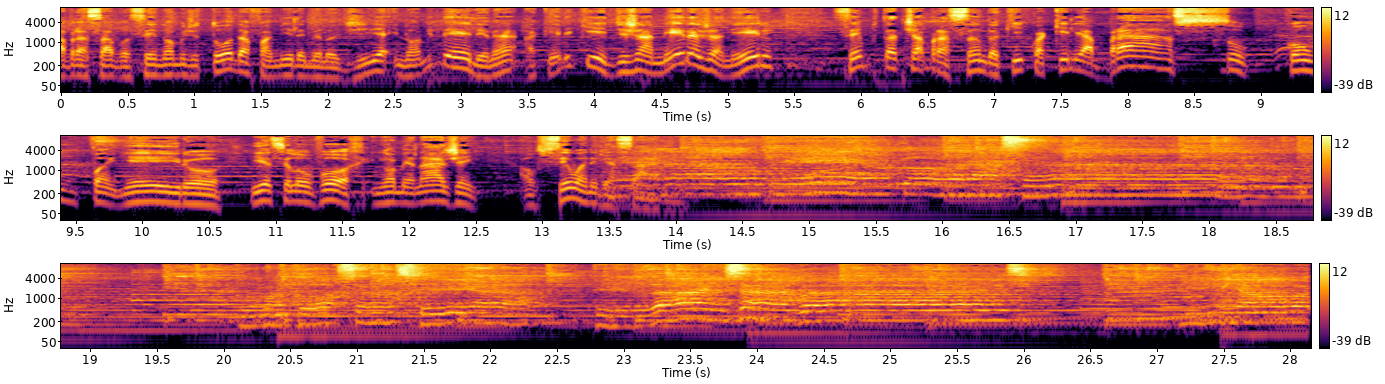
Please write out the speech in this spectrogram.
abraçar você em nome de toda a família Melodia, em nome dele, né? Aquele que de janeiro a janeiro sempre está te abraçando aqui com aquele abraço companheiro. E esse louvor em homenagem ao seu aniversário. Como a corça anseia pelas águas, minha alma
